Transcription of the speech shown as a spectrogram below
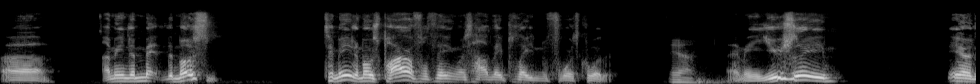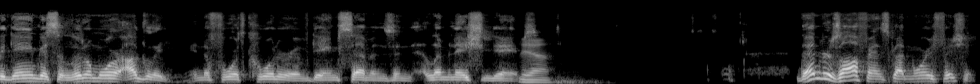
Uh, I mean, the the most to me, the most powerful thing was how they played in the fourth quarter. Yeah. I mean, usually, you know, the game gets a little more ugly in the fourth quarter of game sevens and elimination games. Yeah. Denver's offense got more efficient,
